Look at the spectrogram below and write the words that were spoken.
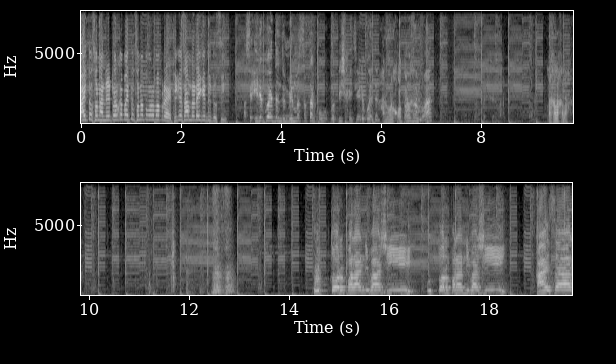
পাইতেছো না নেটওয়ার্কে পাইতেছো না তোমার বাপরে। ঠিক আছে আমরা ডেকে দিতেছি। আচ্ছা এটা কয়ে দেন যে মেম্বার বউ বিষ খাইছে এটা কয়ে দেন। আর ওর কথা। হ্যাঁ লাখা লাখা লাখা উত্তর পাড়ার নিবাসী উত্তর পাড়ার নিবাসী, কায়সার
